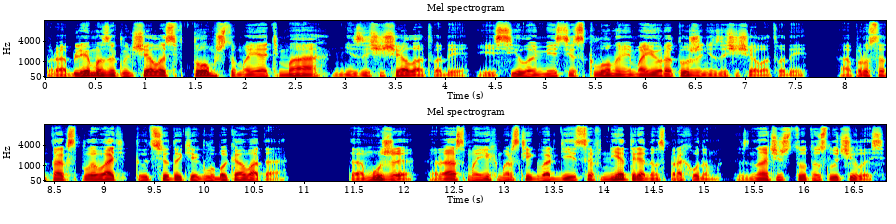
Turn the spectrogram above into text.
Проблема заключалась в том, что моя тьма не защищала от воды, и сила вместе с клонами майора тоже не защищала от воды. А просто так всплывать тут все-таки глубоковато. К тому же, раз моих морских гвардейцев нет рядом с проходом, значит что-то случилось.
